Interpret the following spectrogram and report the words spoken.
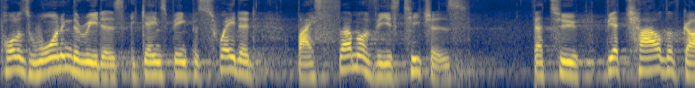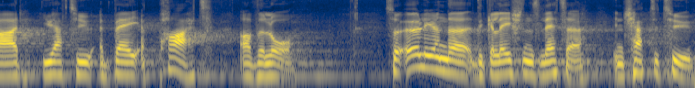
Paul is warning the readers against being persuaded by some of these teachers that to be a child of God, you have to obey a part of the law. So, earlier in the, the Galatians letter, in chapter 2,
